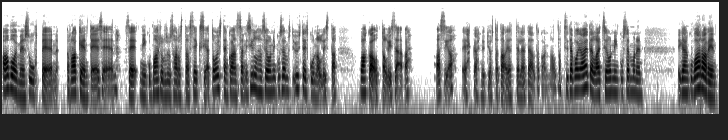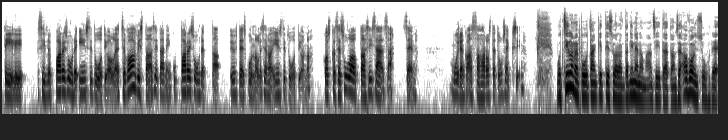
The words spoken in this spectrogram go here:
avoimen suhteen rakenteeseen, se niin kuin mahdollisuus harrastaa seksiä toisten kanssa, niin silloinhan se on niin kuin semmoista yhteiskunnallista vakautta lisäävä asia ehkä nyt, jos tätä ajattelee tältä kannalta. Sitä voi ajatella, että se on niin kuin semmoinen ikään kuin varaventtiili sille parisuhdeinstituutiolle, että se vahvistaa sitä niin kuin parisuhdetta yhteiskunnallisena instituutiona, koska se sulauttaa sisäänsä sen muiden kanssa harrastetun seksin. Mutta silloin me puhutaan Kitti Suoranta nimenomaan siitä, että on se avoin suhde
